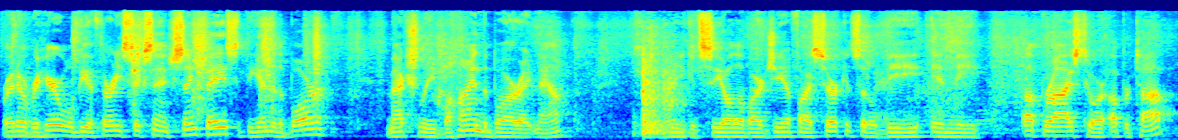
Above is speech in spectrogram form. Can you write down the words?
Right over here will be a 36-inch sink base at the end of the bar. I'm actually behind the bar right now. And you can see all of our GFI circuits that'll be in the uprise to our upper top.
